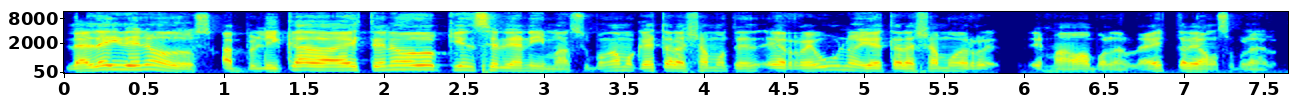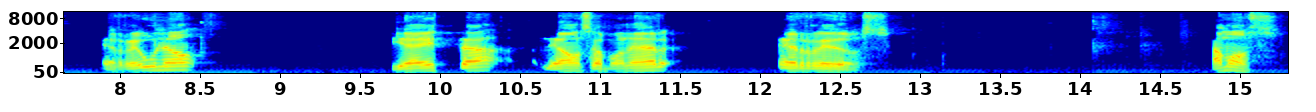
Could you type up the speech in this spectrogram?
la ley de nodos aplicada a este nodo, ¿quién se le anima? Supongamos que a esta la llamo R1 y a esta la llamo R... Es más, vamos a ponerla. A esta le vamos a poner R1 y a esta le vamos a poner R2. ¿Vamos?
